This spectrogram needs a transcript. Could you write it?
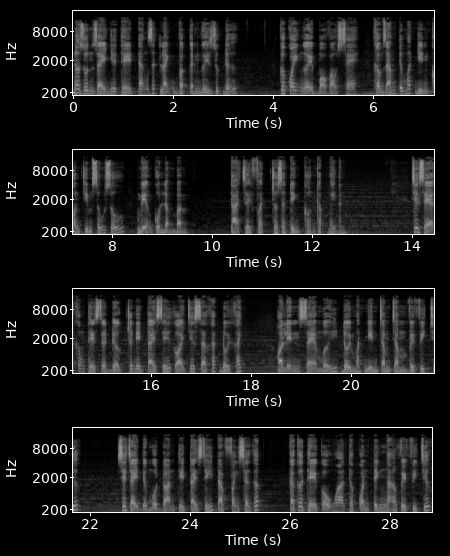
Nó run rẩy như thể đang rất lạnh và cần người giúp đỡ. Cô quay người bỏ vào xe, không dám đưa mắt nhìn con chim xấu số, miệng cô lẩm bẩm. Tạ trời Phật cho gia đình con gặp may mắn. Chiếc xe không thể sửa được cho nên tài xế gọi chiếc xe khác đổi khách. Họ lên xe mới đôi mắt nhìn chầm chầm về phía trước Xe chạy được một đoạn thì tài xế đạp phanh xe gấp Cả cơ thể của Hoa theo quán tính ngã về phía trước.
